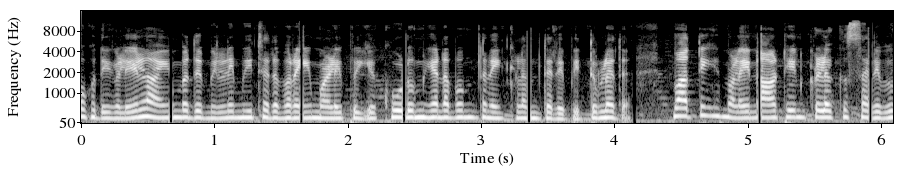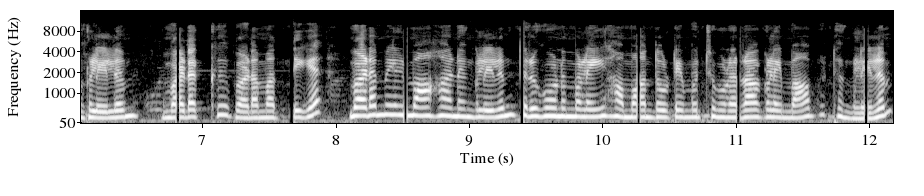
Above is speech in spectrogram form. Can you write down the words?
பகுதிகளில் ஐம்பது மில்லிமீட்டர் வரை மழை பெய்யக்கூடும் எனவும் திணைக்களம் தெரிவித்துள்ளது. மத்திய மலைநாட்டின் கிழக்கு சரிவுகளிலும் வடக்கு வடமத்திய வடமேல் மாகாணங்களிலும் திருகோணமலை ஹமாந்தோட்டை மற்றும் உணராகலை மாவட்டங்களிலும்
